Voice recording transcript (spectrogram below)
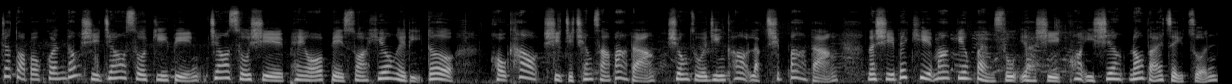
这大部分都是教唆居民，教唆是偏我白山乡的里头。户口是一千三百人，相住的人口六七百人。若是要去马京办事，也是看医生，拢得坐船。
